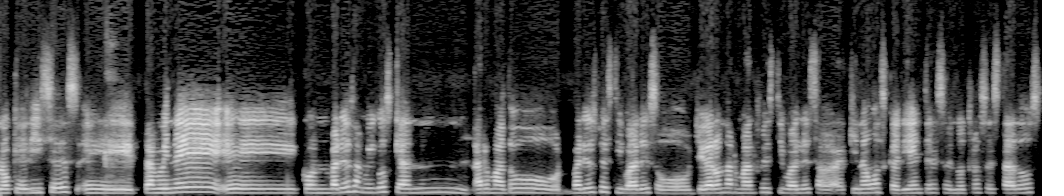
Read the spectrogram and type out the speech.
lo que dices. Eh, también eh, con varios amigos que han armado varios festivales o llegaron a armar festivales aquí en Aguascalientes o en otros estados.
